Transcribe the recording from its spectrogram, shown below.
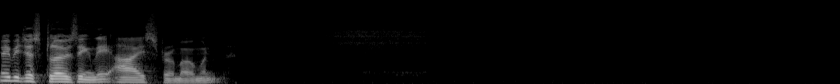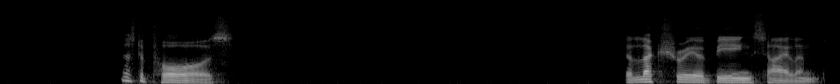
Maybe just closing the eyes for a moment. Just a pause. The luxury of being silent.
